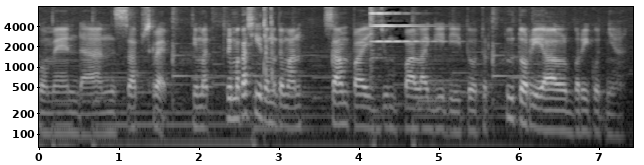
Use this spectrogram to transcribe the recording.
komen, dan subscribe. Terima, terima kasih teman-teman. Sampai jumpa lagi di tutorial berikutnya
